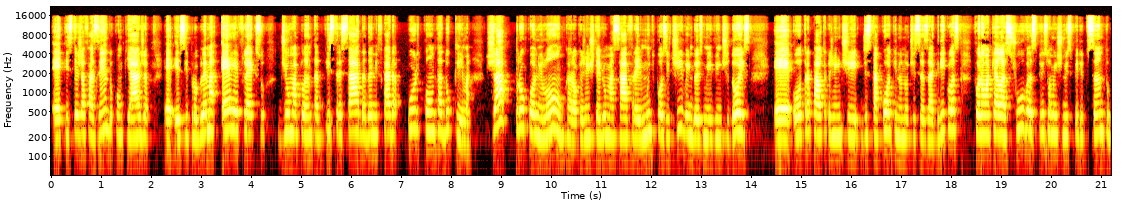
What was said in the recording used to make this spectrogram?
é, que esteja fazendo com que haja é, esse problema. É reflexo de uma planta estressada, danificada por conta do clima. Já para o Conilon, Carol, que a gente teve uma safra aí muito positiva em 2022, é, outra pauta que a gente destacou aqui no Notícias Agrícolas foram aquelas chuvas, principalmente no Espírito Santo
